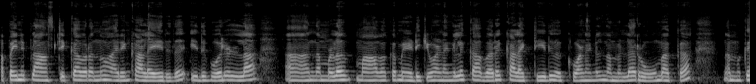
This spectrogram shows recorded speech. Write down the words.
അപ്പോൾ ഇനി പ്ലാസ്റ്റിക് കവറൊന്നും ആരും കളയരുത്. ഇതുപോലുള്ള നമ്മൾ മാവൊക്കെ മേടിക്കുവാണെങ്കിൽ കവർ കളക്ട് ചെയ്ത് വെക്കുവാണെങ്കിൽ നമ്മളുടെ റൂമൊക്കെ നമുക്ക്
